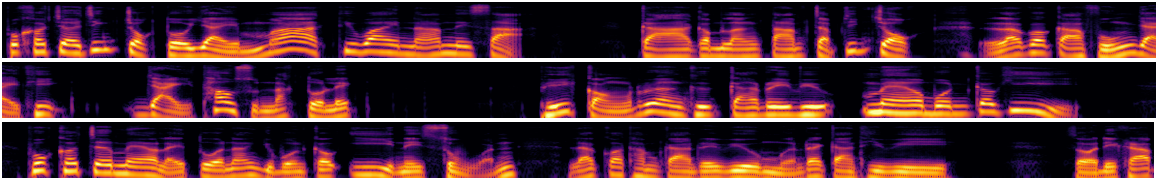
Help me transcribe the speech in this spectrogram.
พวกเขาเจอจิ้งจกตัวใหญ่มากที่ว่ายน้ำในสระกากำลังตามจับจิ้งจก แล้วก็กาฝูงใหญ่ที่ใหญ่เท่าสุนัขตัวเล็ก พีคของเรื่องคือการรีวิวแมวบนเก้าอี้ พวกเขาเจอแมวหลายตัวนั่งอยู่บนเก้าอี้ในสวน แล้วก็ทำการรีวิวเหมือนรายการทีวี สวัสดีครับ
